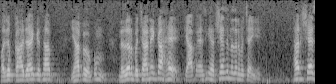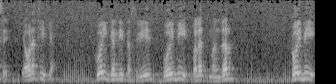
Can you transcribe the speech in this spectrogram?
اور جب کہا جائے کہ صاحب یہاں پہ حکم نظر بچانے کا ہے کہ آپ ایسی ہر شے سے نظر بچائیے۔ ہر شے سے، یہ عورت ہی کیا؟ کوئی گندی تصویر، کوئی بھی غلط منظر، کوئی بھی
